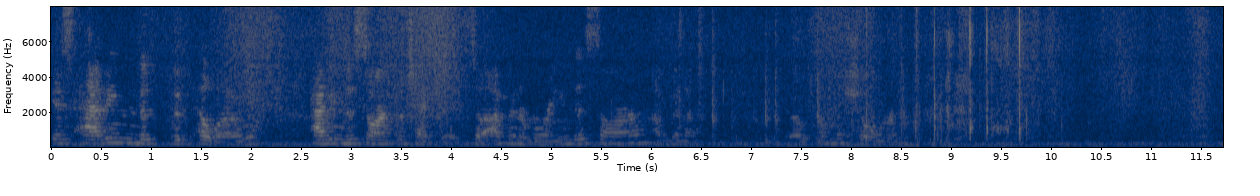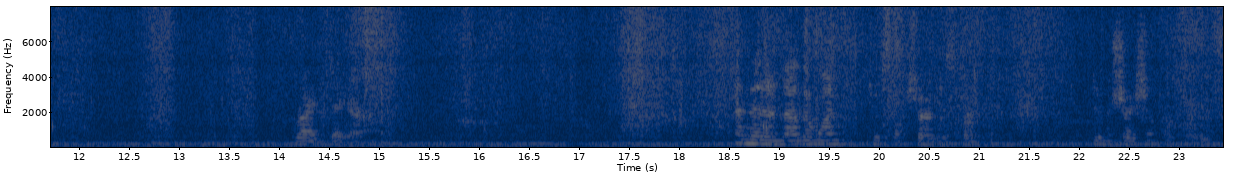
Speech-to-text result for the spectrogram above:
Is having the, the pillow, having this arm protected. So I'm gonna bring this arm, I'm gonna go from the shoulder. Right there. And then another one, just I'll show this for demonstration purposes.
